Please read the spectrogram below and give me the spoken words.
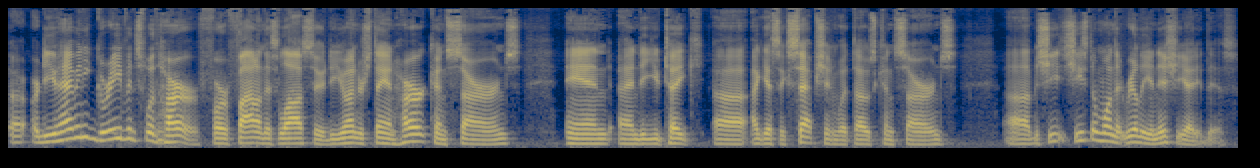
uh, or do you have any grievance with her for filing this lawsuit? Do you understand her concerns, and and do you take, uh, I guess, exception with those concerns? Uh, she she's the one that really initiated this.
